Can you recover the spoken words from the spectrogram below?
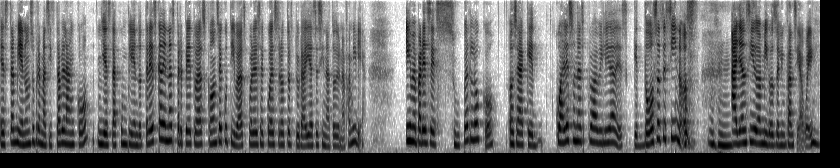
es también un supremacista blanco y está cumpliendo tres cadenas perpetuas consecutivas por el secuestro, tortura y asesinato de una familia. Y me parece súper loco, o sea, que cuáles son las probabilidades que dos asesinos hayan sido amigos de la infancia, güey.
